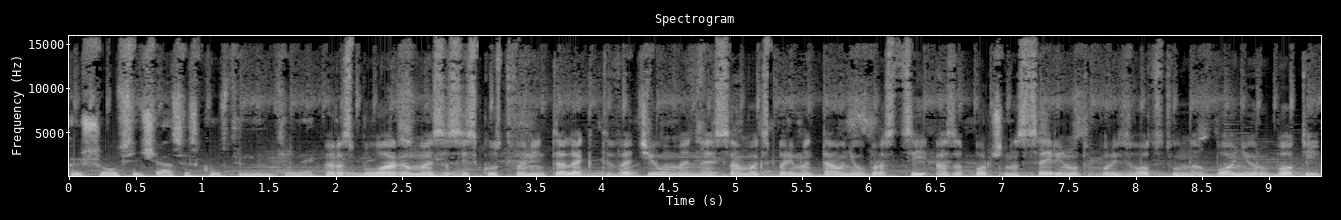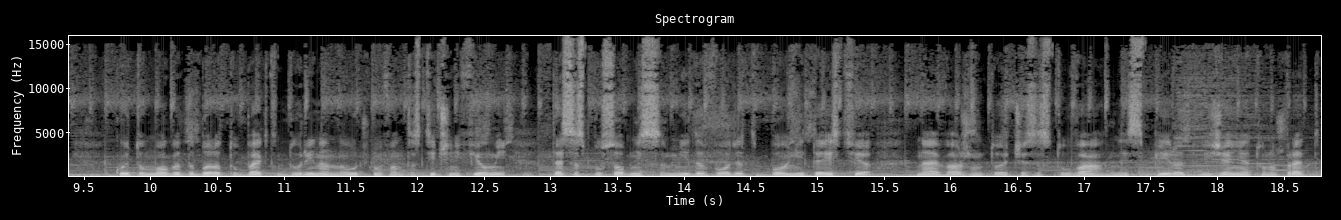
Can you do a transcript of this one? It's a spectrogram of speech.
Пришъл сейчас изкуствен интелект. Разполагаме с изкуствен интелект. Вече имаме не само експериментални образци, а започна серийното производство на бойни роботи, които могат да бъдат обект дори на научно-фантастични филми. Те са способни сами да водят бойни действия. Най-важното е, че с това не спира движението напред.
